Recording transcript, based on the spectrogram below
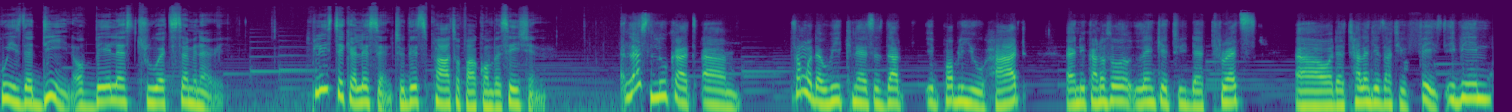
who is the Dean of Baylor Truett Seminary. Please take a listen to this part of our conversation. Let's look at um, some of the weaknesses that probably you had, and you can also link it to the threats uh, or the challenges that you faced, even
